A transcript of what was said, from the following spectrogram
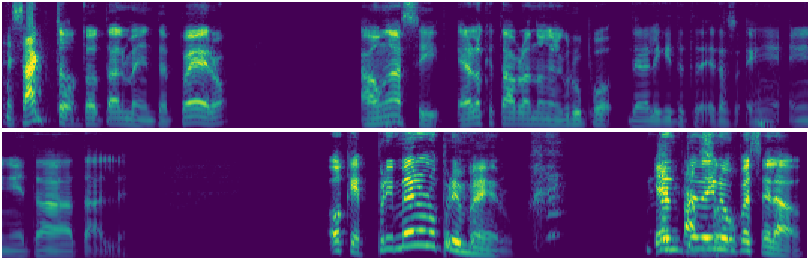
Exacto. totalmente. Pero, aún así, es lo que estaba hablando en el grupo de la liguita en, en esta tarde. Ok, primero lo primero. ¿Qué Antes de irnos pasó? por ese lado.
